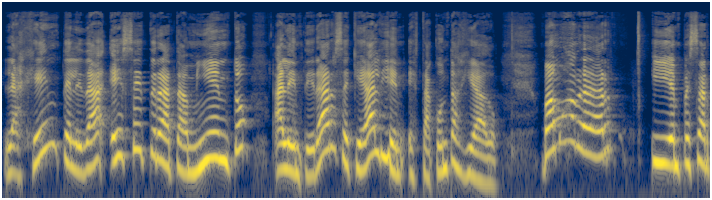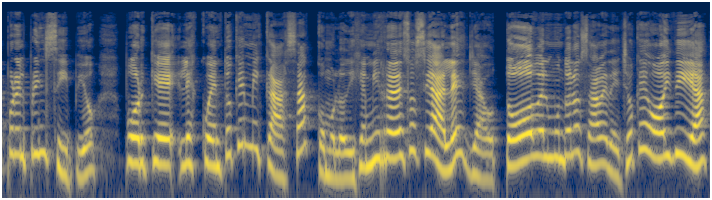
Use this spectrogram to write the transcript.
la gente le da ese tratamiento al enterarse que alguien está contagiado. Vamos a hablar y empezar por el principio, porque les cuento que en mi casa, como lo dije en mis redes sociales, ya todo el mundo lo sabe, de hecho que hoy día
